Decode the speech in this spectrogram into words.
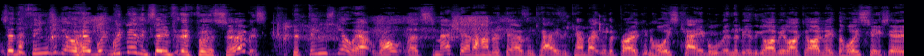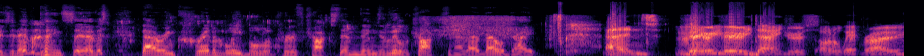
So the things that go out, we, seen them for their first service. The things go out, roll, they smash out 100,000 Ks and come back with a broken hoist cable. And the, the guy be like, oh, I need the hoist fixed. Has it ever been serviced? They were incredibly bulletproof trucks, them things, and little trucks, you know, they, they were great. And very, very dangerous on a wet road.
